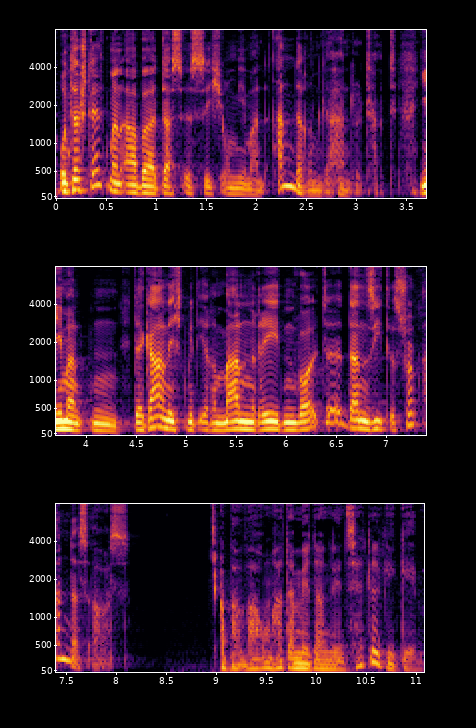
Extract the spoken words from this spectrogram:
Unterstellt man aber, dass es sich um jemand anderen gehandelt hat, jemanden, der gar nicht mit Ihrem Mann reden wollte, dann sieht es schon anders aus. Aber warum hat er mir dann den Zettel gegeben?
